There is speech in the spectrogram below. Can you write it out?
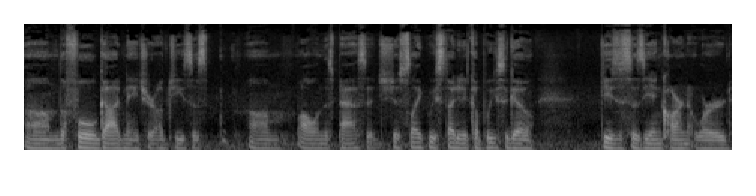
um, the full God nature of Jesus um, all in this passage. Just like we studied a couple weeks ago, Jesus is the incarnate Word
